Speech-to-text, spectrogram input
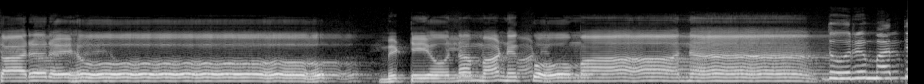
ਕਰ ਰਹਿਓ ਮਿਟਿਓ ਨ ਮਨ ਕੋ ਮਾਨ। ਦੁਰਮਤ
